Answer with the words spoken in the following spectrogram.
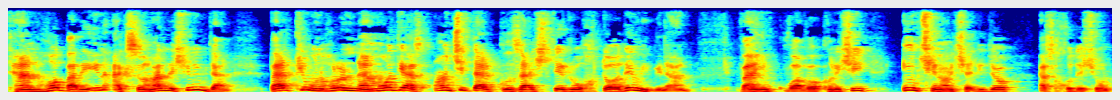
تنها برای این عکس عمل نشون نمیدن بلکه اونها رو نمادی از آنچه در گذشته رخ داده می‌بینن. و این واکنشی این چنان شدید رو از خودشون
